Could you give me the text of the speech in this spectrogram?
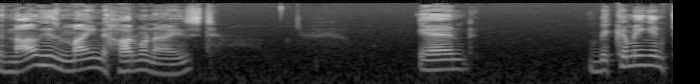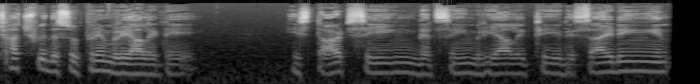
With now his mind harmonized and becoming in touch with the Supreme Reality, he starts seeing that same reality residing in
